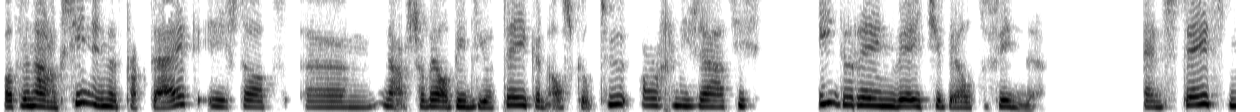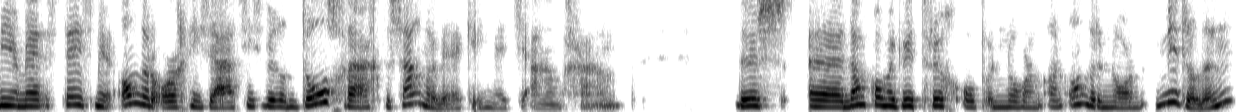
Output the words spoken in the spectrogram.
Wat we namelijk zien in de praktijk is dat um, nou, zowel bibliotheken als cultuurorganisaties iedereen weet je wel te vinden. En steeds meer, steeds meer andere organisaties willen dolgraag de samenwerking met je aangaan. Dus uh, dan kom ik weer terug op een norm, een andere norm, middelen.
